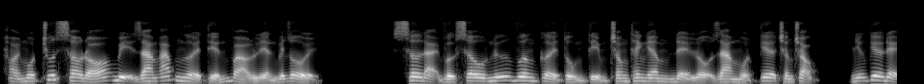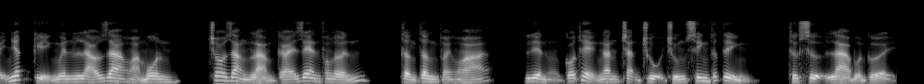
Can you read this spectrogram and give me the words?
Hỏi một chút sau đó bị giam áp người tiến vào liền biết rồi. Sơ đại vực sâu nữ vương cười tủm tỉm trong thanh âm để lộ ra một tia châm trọng, những tia đệ nhất kỷ nguyên láo ra hỏa môn, cho rằng làm cái gen phong ấn, tầng tầng thoái hóa, liền có thể ngăn chặn trụ chúng sinh thức tỉnh, thực sự là buồn cười,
